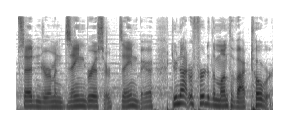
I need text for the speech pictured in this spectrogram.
said in German Zainbris or Zainber, do not refer to the month of October.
